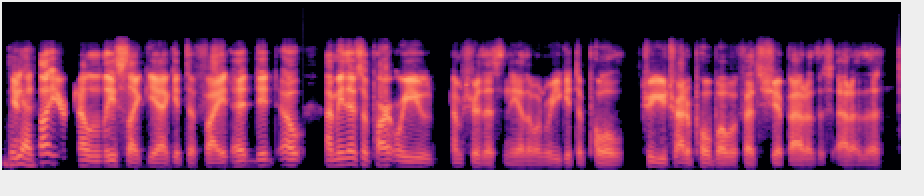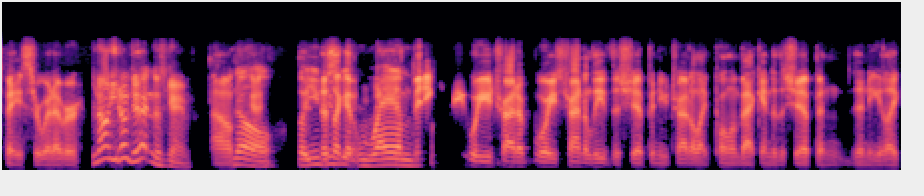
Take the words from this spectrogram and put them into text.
but yeah, yeah I thought you were gonna at least like yeah get to fight. It did oh I mean there's a part where you I'm sure that's in the other one where you get to pull you try to pull Boba Fett's ship out of this out of the space or whatever. No, you don't do that in this game. Oh, okay. no but you Just just like get a- rammed Mini- where you try to where he's trying to leave the ship and you try to like pull him back into the ship and then he like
